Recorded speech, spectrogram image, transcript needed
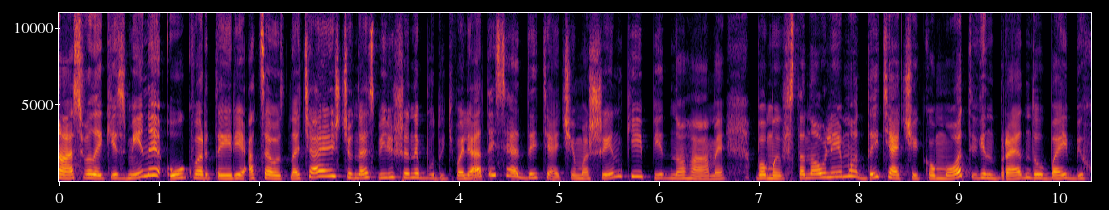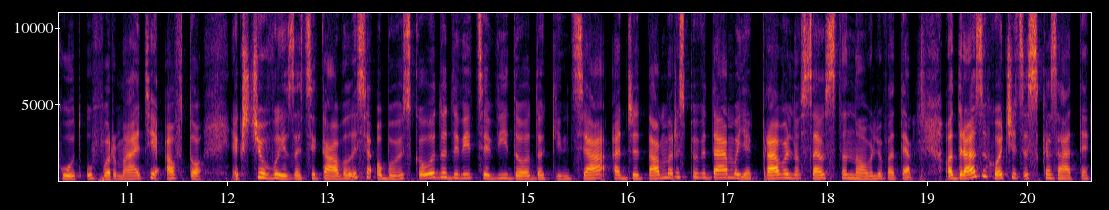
нас великі зміни у квартирі, а це означає, що в нас більше не будуть валятися дитячі машинки під ногами, бо ми встановлюємо дитячий комод він бренду Baby Hood у форматі авто. Якщо ви зацікавилися, обов'язково додивіться відео до кінця, адже там ми розповідаємо, як правильно все встановлювати. Одразу хочеться сказати,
